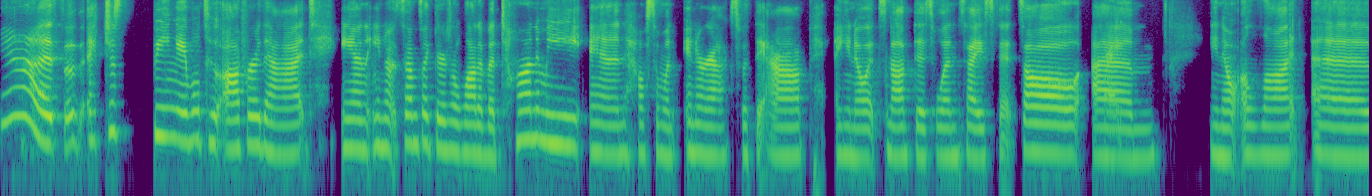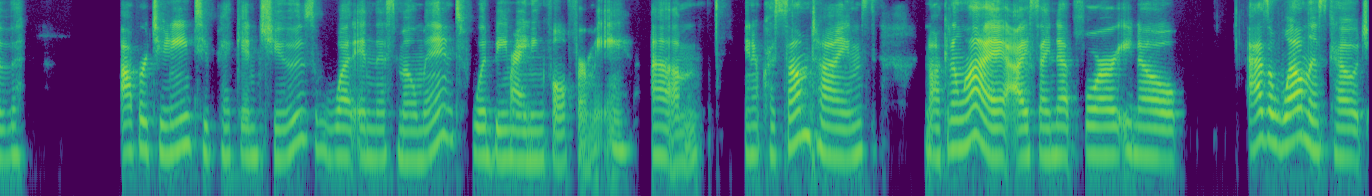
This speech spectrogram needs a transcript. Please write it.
Yeah. It's, it just being able to offer that and you know it sounds like there's a lot of autonomy and how someone interacts with the app you know it's not this one size fits all right. um you know a lot of opportunity to pick and choose what in this moment would be right. meaningful for me um you know cuz sometimes not going to lie i signed up for you know as a wellness coach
